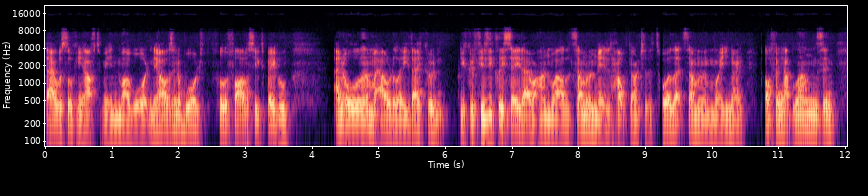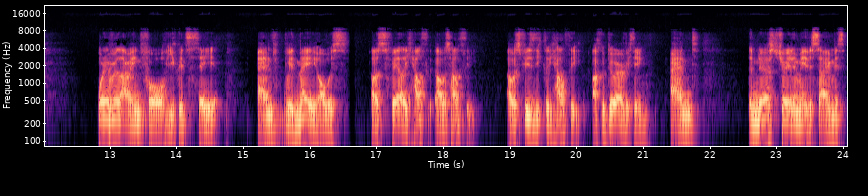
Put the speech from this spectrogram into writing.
that was looking after me in my ward. Now I was in a ward full of five or six people, and all of them were elderly. They couldn't you could physically see they were unwell, that some of them needed help going to the toilet, some of them were, you know, coughing up lungs and whatever they were in for, you could see it. And with me, I was I was fairly healthy. I was healthy. I was physically healthy. I could do everything. And the nurse treated me the same as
